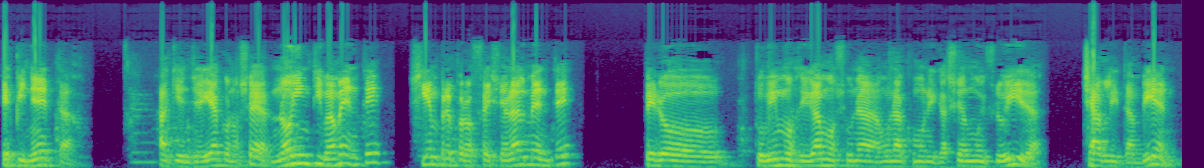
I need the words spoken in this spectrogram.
Espineta, a quien llegué a conocer, no íntimamente, siempre profesionalmente, pero tuvimos, digamos, una, una comunicación muy fluida. Charlie también.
